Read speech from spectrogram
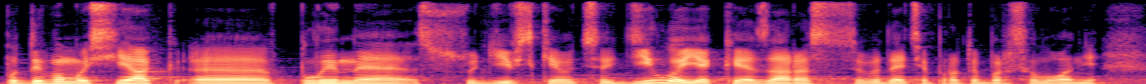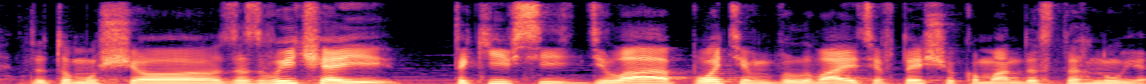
Подивимось, як е, вплине суддівське оце діло, яке зараз ведеться проти Барселоні, тому що зазвичай такі всі діла потім виливаються в те, що команда стагнує.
